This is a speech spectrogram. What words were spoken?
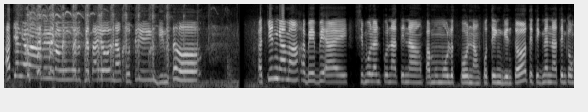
At yun nga mga kabibit, mamumulot na tayo ng puting ginto. At yun nga mga kabebe ay simulan po natin ng pamumulot po ng puting ginto. Titignan natin kung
